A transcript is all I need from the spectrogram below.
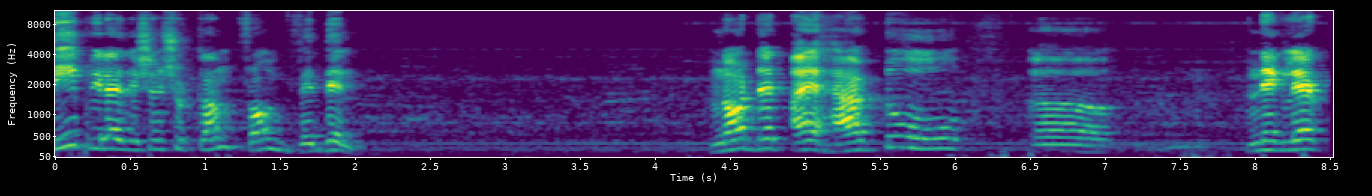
deep realization, should come from within. Not that I have to uh, neglect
